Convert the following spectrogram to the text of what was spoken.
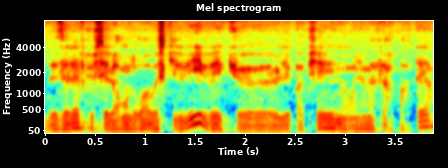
des élèves que c'est leur endroit où est-ce qu'ils vivent et que les papiers n'ont rien à faire par terre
